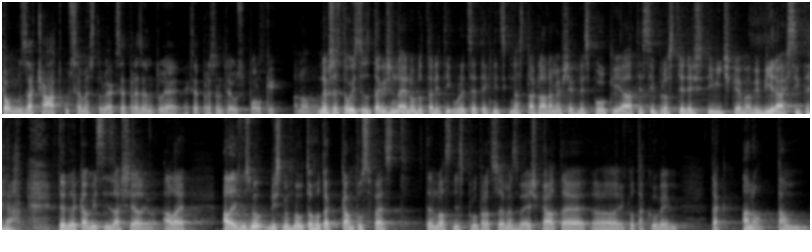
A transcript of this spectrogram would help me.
tom začátku semestru, jak se prezentuje, jak se prezentují spolky. Ano, nepředstavuji si to tak, že najednou do tady té ulice technicky nastakládáme všechny spolky a ty si prostě jdeš s pivíčkem a vybíráš si, která, která kam jsi zašel. Jo. Ale, ale když, jsme, když jsme u toho, tak Campus Fest, ten vlastně spolupracujeme s VŠKT eh, jako takovým, tak ano, tam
